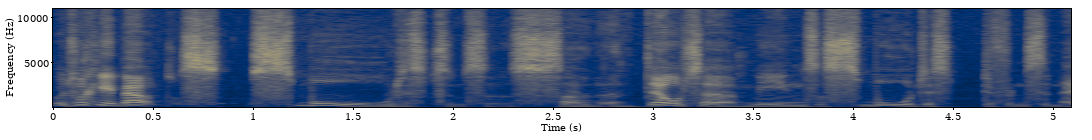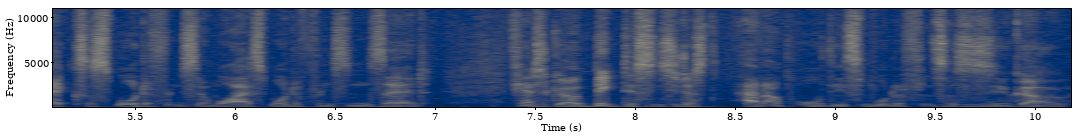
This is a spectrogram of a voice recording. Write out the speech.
we're talking about s- small distances. So the delta means a small dis- difference in x, a small difference in y, a small difference in z. If you had to go a big distance, you just add up all these small differences as you go.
